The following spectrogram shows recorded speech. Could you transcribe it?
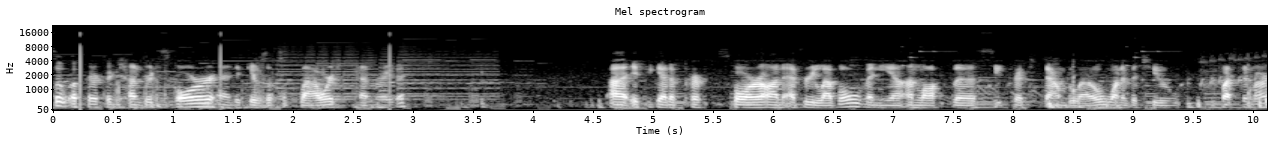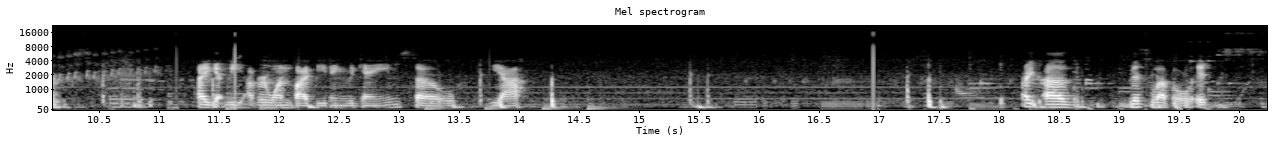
So a perfect 100 score, and it gives us a flower to commemorate it. Uh, if you get a perfect score on every level, then you unlock the secret down below, one of the two question marks. I get the other one by beating the game, so yeah. Right, uh, this level, it's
